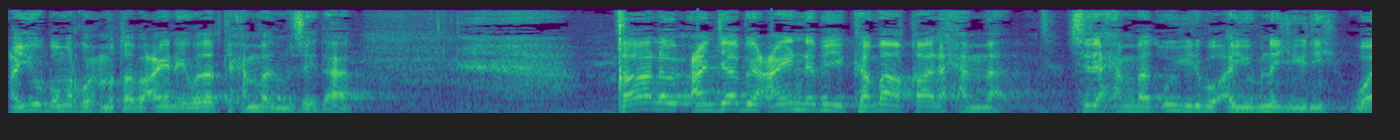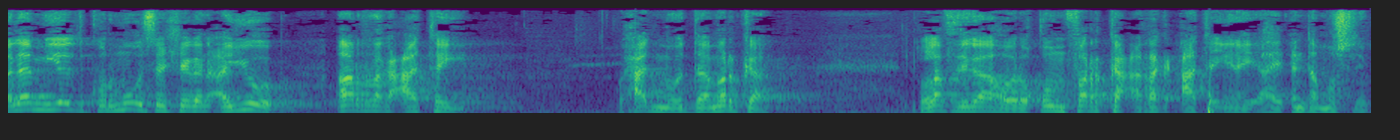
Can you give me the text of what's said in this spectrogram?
Ayuubba marka wuxuu mutaabacaynaya wadaadka xamaad ibnu zayd ahaa. Qaala can jaabir can inabiy kamaa qaala xamaad sida xamaad uu yidhi buu ayuubna yidhi walam yadkur muusan sheegan ayuub alragcatayn waxaad moodaa marka lafdigaa hore qum farkac ragcatay inay ahayd cinda muslim.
